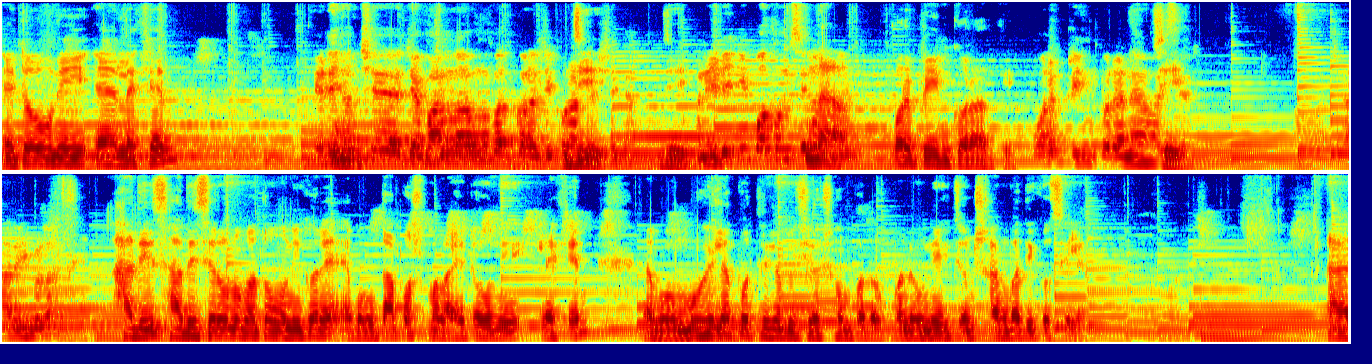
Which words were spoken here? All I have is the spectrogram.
এটাও উনি লেখেন। এটাই হচ্ছে যে বাংলা অনুবাদ করা যে কোরআন। সেটা? জি। মানে এটা কি প্রথম ছিল না পরে প্রিন্ট করা আর কি। পরে প্রিন্ট করে নেওয়া। হয়েছে। আর এগুলো হাদিস হাদিসের অনুবাদ উনি করে এবং তাপসমালা এটা উনি লেখেন এবং মহিলা পত্রিকা বিষয়ক সম্পাদক। মানে উনি একজন সাংবাদিকও ছিলেন। আর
